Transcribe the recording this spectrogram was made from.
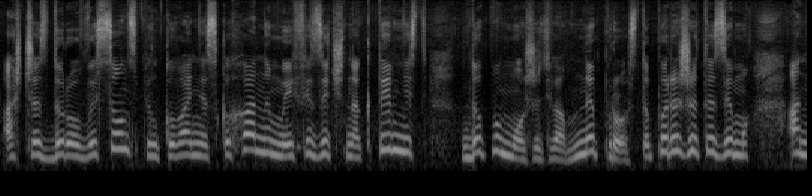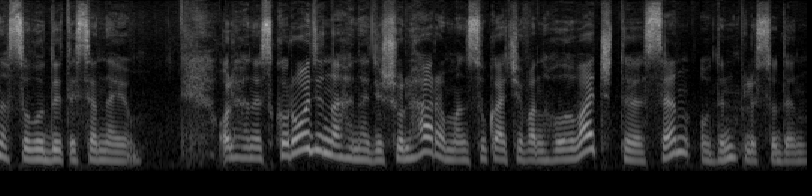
а ще здоровий сон, спілкування з коханими і фізична активність допоможуть вам не просто пережити зиму, а насолодитися нею. Ольга Нескородіна, Геннадій Шульга, Роман Сукач, Іван Головач, ТСН 1+,1.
